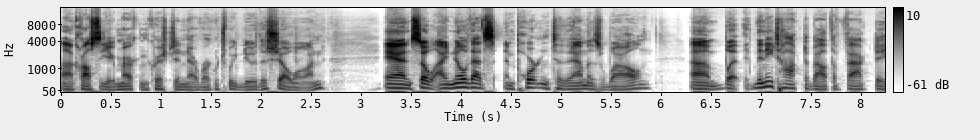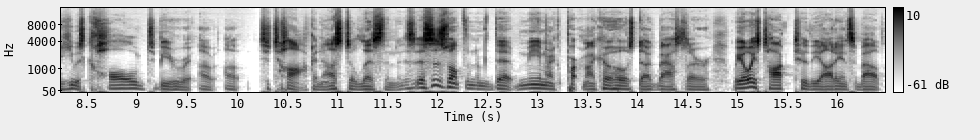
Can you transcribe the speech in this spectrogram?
uh, across the American Christian Network, which we do the show on. And so I know that's important to them as well. Um, but then he talked about the fact that he was called to be uh, uh, to talk and us to listen. This, this, is something that me and my my co-host Doug Basler we always talk to the audience about.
